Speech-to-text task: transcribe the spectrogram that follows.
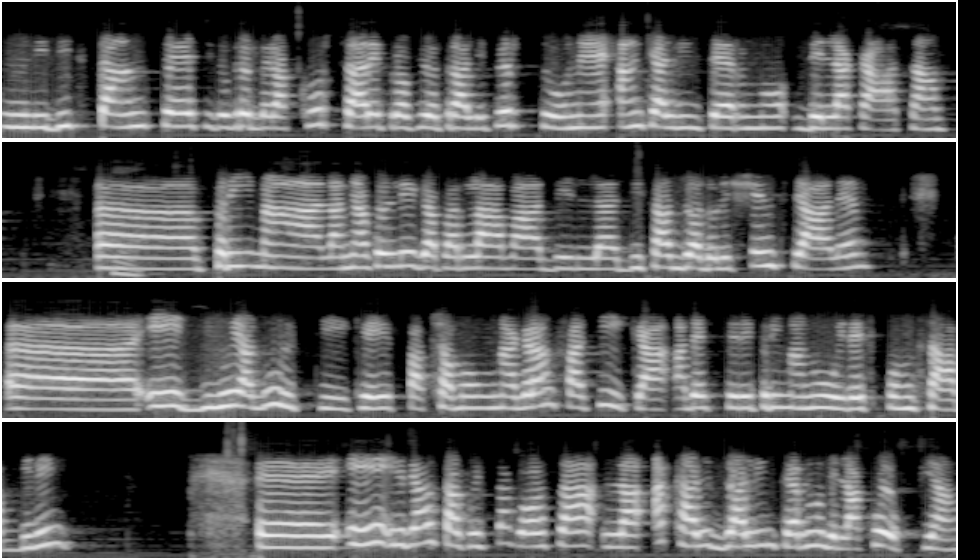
le distanze si dovrebbero accorciare proprio tra le persone anche all'interno della casa. Uh, prima la mia collega parlava del disagio adolescenziale uh, e di noi adulti che facciamo una gran fatica ad essere prima noi responsabili eh, e in realtà questa cosa la, accade già all'interno della coppia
